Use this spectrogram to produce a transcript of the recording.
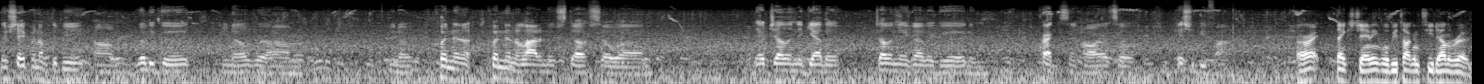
they're shaping up to be um, really good. You know, we're, um, you know, putting in, a, putting in a lot of new stuff. So um, they're gelling together, gelling together good and practicing hard. So it should be fine. All right. Thanks, Jamie. We'll be talking to you down the road.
